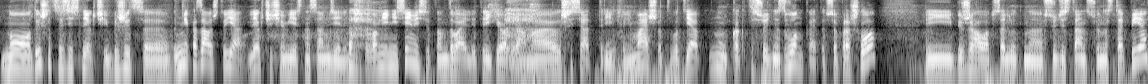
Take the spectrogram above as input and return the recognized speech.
но дышится здесь легче и бежится. Мне казалось, что я легче, чем есть на самом деле. Во мне не 70, там, 2 или 3 килограмма, а 63, понимаешь? Вот, вот я, ну, как-то сегодня звонко это все прошло и бежал абсолютно всю дистанцию на стопе.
